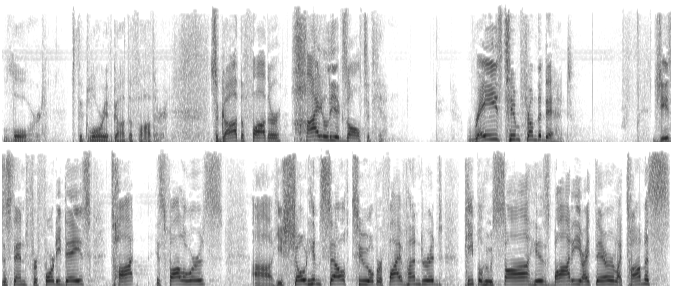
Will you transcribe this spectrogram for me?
Lord to the glory of God the Father. So God the Father highly exalted him, raised him from the dead. Jesus then for 40 days taught his followers. Uh, he showed himself to over 500 people who saw his body right there, like Thomas,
